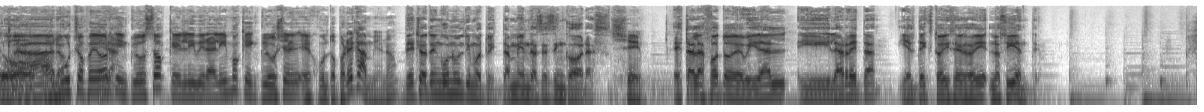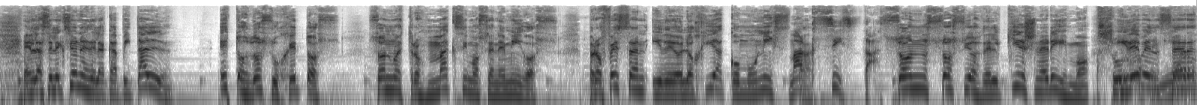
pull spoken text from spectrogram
O- mucho peor Mira. que incluso que el liberalismo que incluye el, Junto por el Cambio, ¿no? De hecho, tengo un último tuit también de hace cinco horas. Sí. Está la foto de Vidal y Larreta y el texto dice lo siguiente. En las elecciones de la capital, estos dos sujetos son nuestros máximos enemigos. Profesan ideología comunista. Marxistas. Son socios del kirchnerismo y deben de ser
